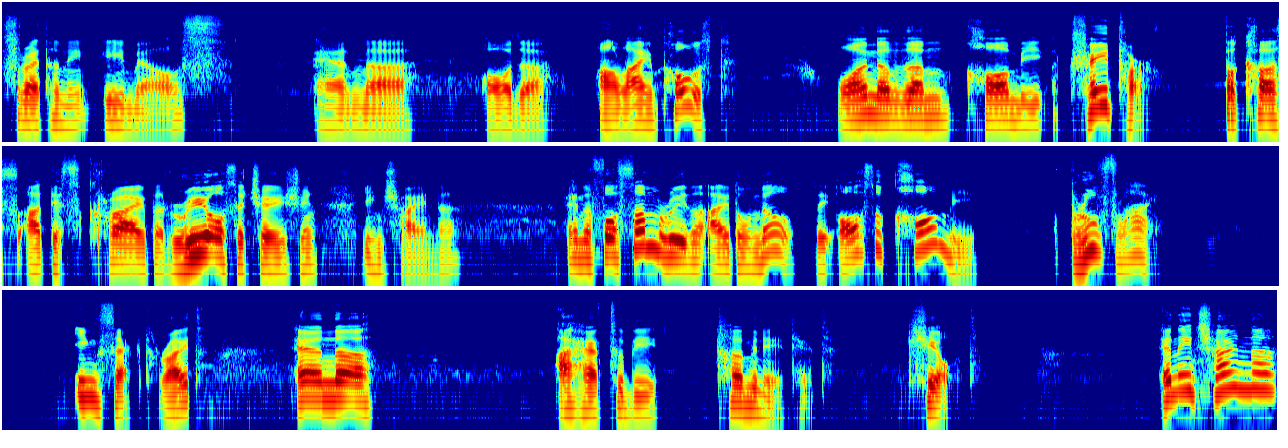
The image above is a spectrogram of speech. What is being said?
threatening emails and uh, all the online posts. One of them called me a traitor because I described a real situation in China. And for some reason, I don't know, they also call me a blue fly, insect, right? And uh, I have to be terminated, killed. And in China,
